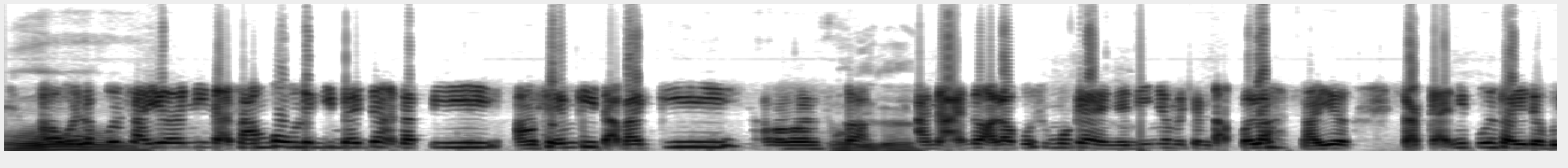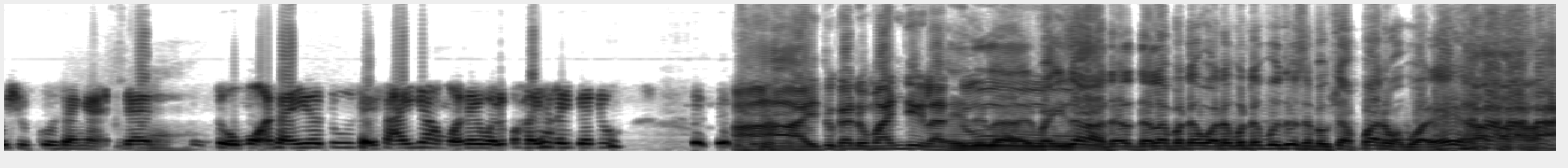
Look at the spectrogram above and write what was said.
Oh. Uh, walaupun saya ni nak sambung lagi belajar tapi uh, family tak bagi uh, sebab ya ke? anak-anak lah apa semua kan jadinya macam tak apalah saya setakat ni pun saya dah bersyukur sangat dan Oh. untuk mak saya tu saya sayang mak saya walaupun hari-hari gaduh Ah, itu gaduh manja lah Eh, tu. itulah Faiza dal- dalam pada awak nervous tu sampai ucapan awak buat eh. Ha,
